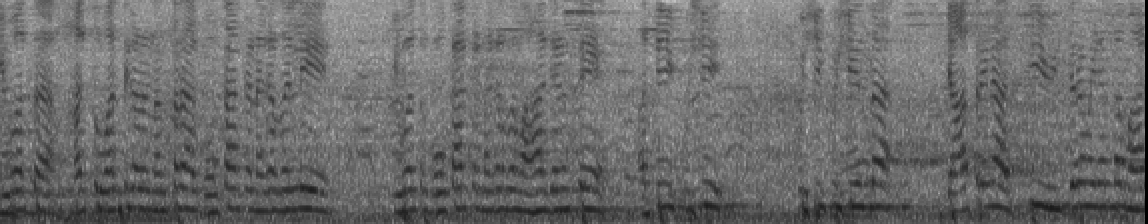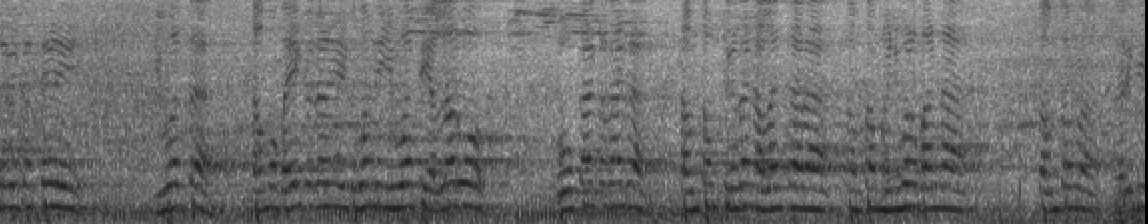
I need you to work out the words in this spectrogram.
ಇವತ್ತು ಹತ್ತು ವರ್ಷಗಳ ನಂತರ ಗೋಕಾಕ ನಗರದಲ್ಲಿ ಇವತ್ತು ಗೋಕಾಕ ನಗರದ ಮಹಾಜನತೆ ಅತಿ ಖುಷಿ ಖುಷಿ ಖುಷಿಯಿಂದ ಜಾತ್ರೆನ ಅತಿ ವಿಜೃಂಭಣೆಯಿಂದ ಮಾಡಬೇಕಂತೇಳಿ ಇವತ್ತು ತಮ್ಮ ಬೈಕ್ಗಳನ್ನ ಇಟ್ಕೊಂಡು ಇವತ್ತು ಎಲ್ಲರೂ ಗೋಕಾಕದಾಗ ತಮ್ಮ ತಮ್ಮ ತಿಳಿದಾಗ ಅಲಂಕಾರ, ತಮ್ಮ ತಮ್ಮ ಮಣಿಗಳ ಬಣ್ಣ ತಮ್ಮ ತಮ್ಮ ಅರಿವಿ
